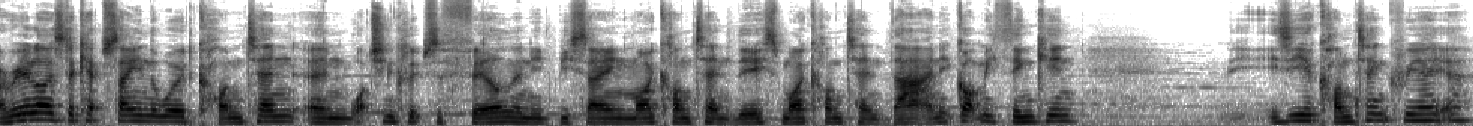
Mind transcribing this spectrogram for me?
I realised I kept saying the word content and watching clips of Phil, and he'd be saying my content this, my content that, and it got me thinking is he a content creator?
